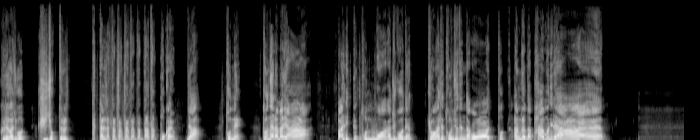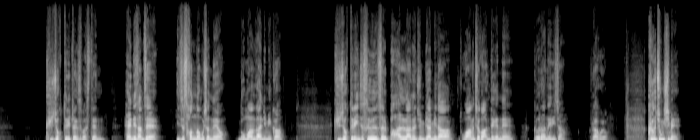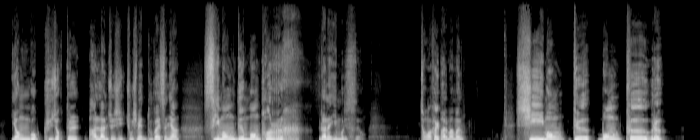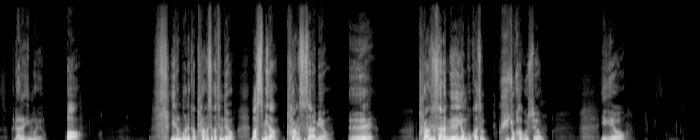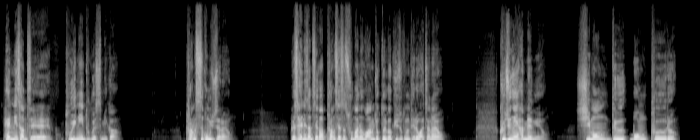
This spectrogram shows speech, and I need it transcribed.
그래가지고 귀족들을 딱딱딱딱딱딱딱딱 볶아요. 야, 돈 내, 돈 내란 말이야. 빨리 돈 모아가지고 내가 경한테 돈 줘야 된다고. 돈, 안 그러면 나 파문이래. 귀족들 입장에서 봤을 땐 헨리 3세 이제 선 넘으셨네요. 너무한 거 아닙니까? 귀족들이 이제 슬슬 반란을 준비합니다. 왕 저거 안 되겠네. 끌어내리자. 라고요. 그 중심에 영국 귀족들 반란 중심에 누가 있었냐? 시몽 드 몽포르라는 인물이 있어요. 정확하게 발음하면 시몽 드 몽프르라는 인물이에요. 어? 이름 보니까 프랑스 같은데요? 맞습니다. 프랑스 사람이에요. 에? 프랑스 사람이 왜 영국 가서 귀족하고 있어요? 이게요. 헨리 3세 부인이 누구였습니까? 프랑스 공주잖아요. 그래서 헨리 3세가 프랑스에서 수많은 왕족들과 귀족들을 데려왔잖아요. 그 중에 한 명이에요. 시몽 드 몽프르.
